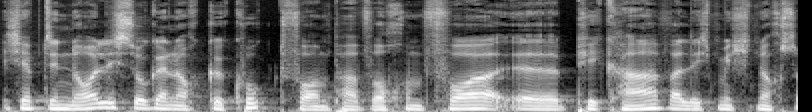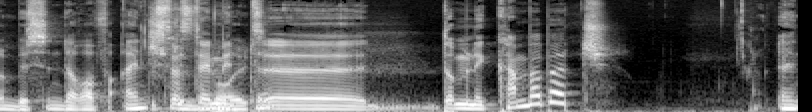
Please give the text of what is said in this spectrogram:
ich hab den neulich sogar noch geguckt vor ein paar Wochen vor äh, PK, weil ich mich noch so ein bisschen darauf Ist das der mit wollte. äh, Dominic Cumberbatch? Äh,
